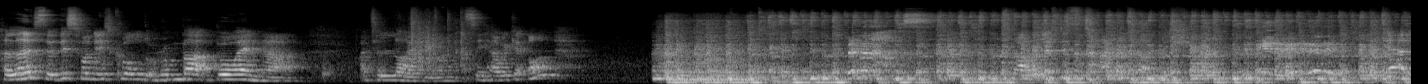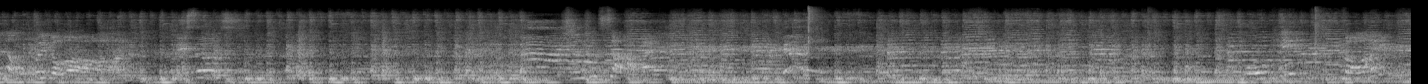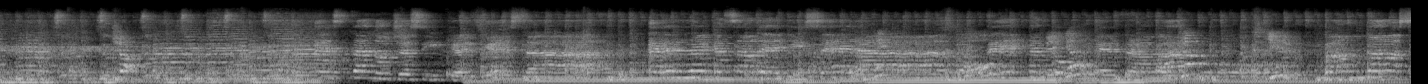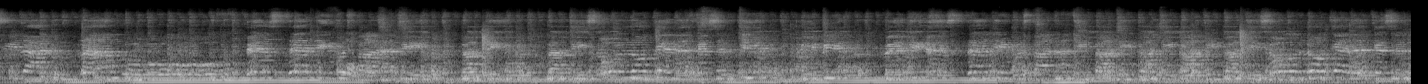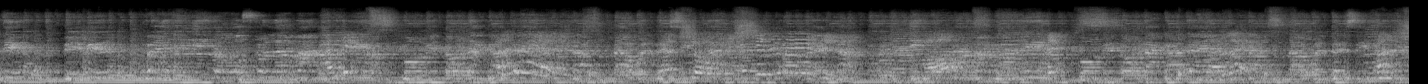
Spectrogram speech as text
Hello, so this one is called Rumba Buena. It's a lively one. Let's see how we get on. Así que es fiesta.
